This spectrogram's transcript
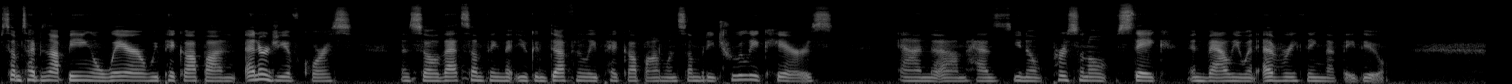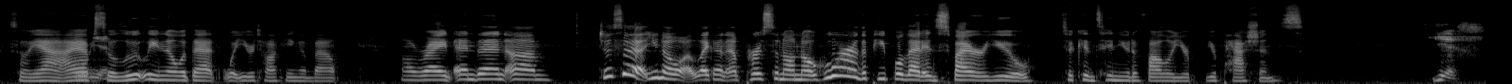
sometimes not being aware we pick up on energy of course and so that's something that you can definitely pick up on when somebody truly cares and um, has, you know, personal stake and value in everything that they do. So yeah, I oh, absolutely yes. know what that what you're talking about. All right, and then um, just a you know like on a personal note, who are the people that inspire you to continue to follow your your passions? Yes,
